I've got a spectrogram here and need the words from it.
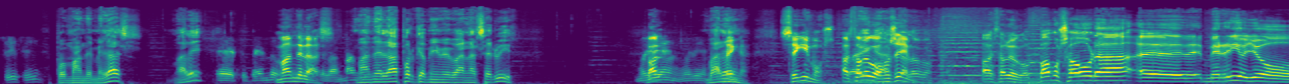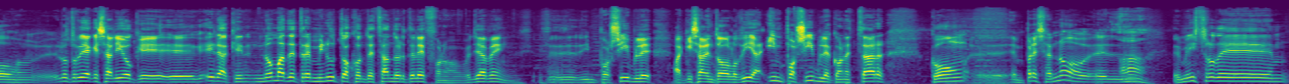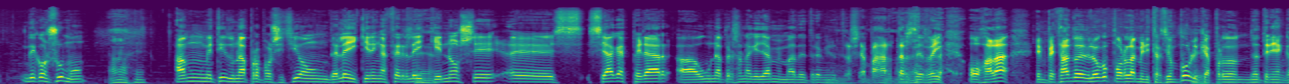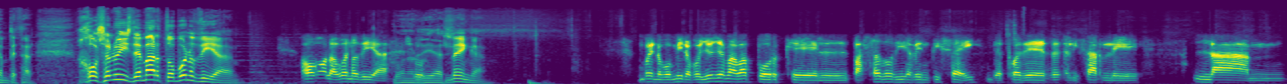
Sí, sí. Pues mándemelas, ¿vale? Eh, estupendo. Mándelas. Mándelas porque a mí me van a servir, Muy Vale. bien, muy bien. ¿vale? Venga, seguimos. Hasta Venga, luego, José. hasta luego. Hasta luego. Vamos ahora, eh, me río yo, el otro día que salió que eh, era que no más de tres minutos contestando el teléfono. Ya ven, eh, imposible, aquí salen todos los días, imposible conectar con eh, empresas. No, el, Ah. el ministro de, de Consumo Ah, sí. Han metido una proposición de ley, quieren hacer ley Sí. que no se, eh, se haga esperar a una persona que llame más de tres minutos, o sea, para hartarse de rey. Ojalá, empezando desde luego por la administración pública, es por donde tenían que empezar. José Luis de Marto, buenos días. Hola, buenos días. Buenos días. Venga. Bueno, pues mira, pues yo llamaba porque el pasado día 26, después de realizarle la mm,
